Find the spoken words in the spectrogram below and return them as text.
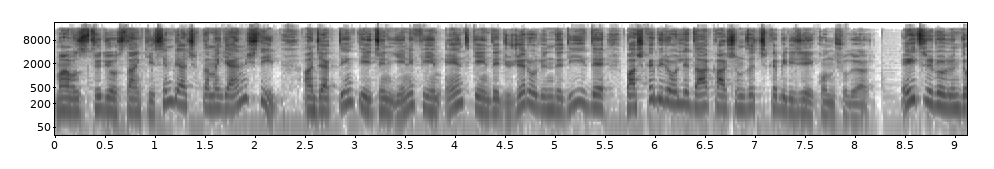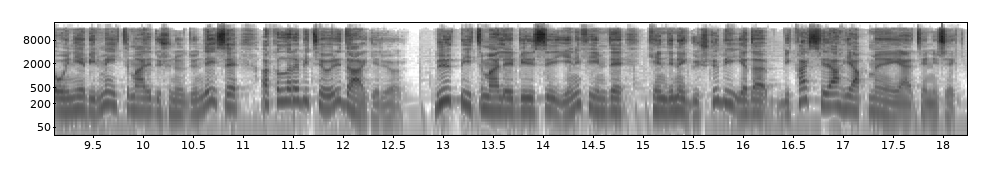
Marvel Studios'tan kesin bir açıklama gelmiş değil. Ancak Dinklage'in yeni film Endgame'de cüce rolünde değil de başka bir rolle daha karşımıza çıkabileceği konuşuluyor. Eitri rolünde oynayabilme ihtimali düşünüldüğünde ise akıllara bir teori daha geliyor. Büyük bir ihtimalle birisi yeni filmde kendine güçlü bir ya da birkaç silah yapmaya yeltenecek.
